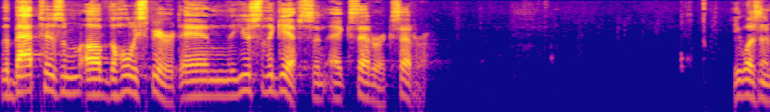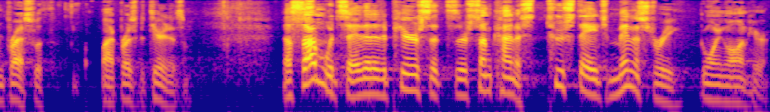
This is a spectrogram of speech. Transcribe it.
the baptism of the Holy Spirit and the use of the gifts and et cetera, et cetera. He wasn't impressed with my Presbyterianism. Now, some would say that it appears that there's some kind of two stage ministry going on here.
